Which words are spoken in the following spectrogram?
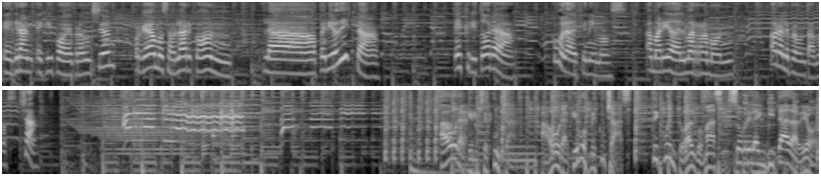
eh, gran equipo de producción, porque vamos a hablar con la periodista escritora, ¿cómo la definimos? A María del Mar Ramón. Ahora le preguntamos, ya. Ahora que nos escuchan, ahora que vos me escuchás, te cuento algo más sobre la invitada de hoy.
